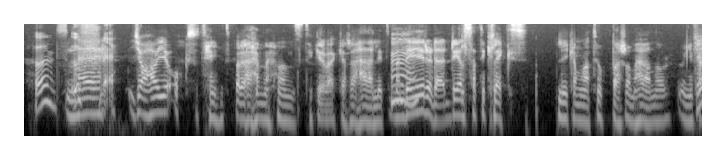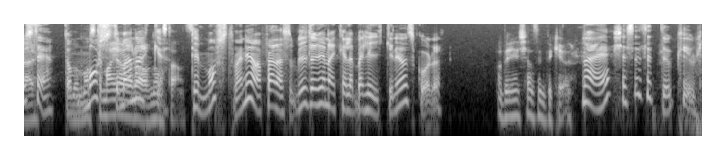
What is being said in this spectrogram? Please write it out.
höns. Nej. jag har ju också tänkt på det här med höns. Tycker det verkar så härligt. Men Mm. det är ju det där, dels att det kläcks lika många tuppar som hönor ungefär. Just det, de då måste man, göra av nacka. någonstans. Det måste man göra, för annars blir det rena kalabaliken i hönsgården. Och det känns inte kul. Nej, känns inte ett dugg kul.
